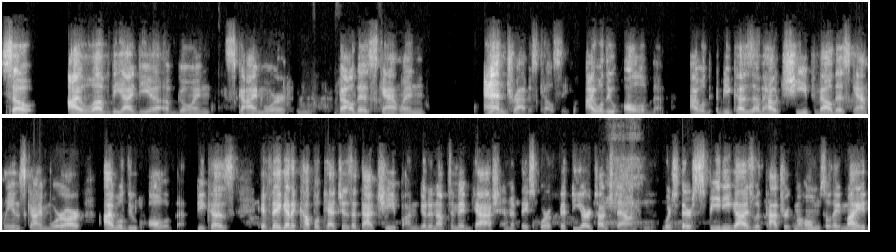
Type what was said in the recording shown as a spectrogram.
So I love the idea of going Skyy Moore, Valdes Scantling, and Travis Kelce. I will do all of them. I will because of how cheap Valdes Scantling and Skyy Moore are. I will do all of them because if they get a couple catches at that cheap, I'm good enough to mid cash. And if they score a 50 yard touchdown, which they're speedy guys with Patrick Mahomes, so they might.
